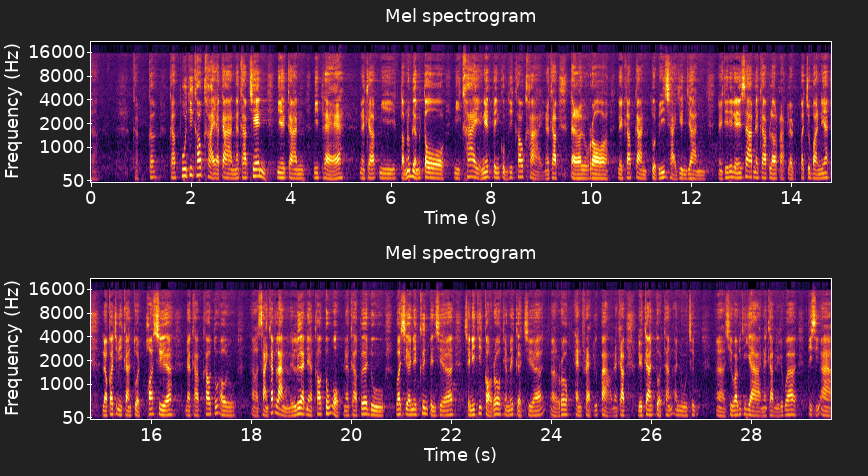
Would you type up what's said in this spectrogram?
ครับ ครับ ก็ครับผู้ที่เข้าข่ายอาการนะครับ เช่นมีอาการมีแผลนะครับมีต่อมน้ำเหลืองโตมีไข้อันนี้เป็นกลุ่มที่เข้าข่ายนะครับ แต่เรารอในครับการตรวจวินิจฉัยยืนยัน อย่างที่ได้เรียนให้ทราบนะครับเราหลักปัจจุบันนี้เราก็จะมีการตรวจเพาะเชื้อนะครับเข้าตู้เอาสารคัดหลั่งหรือเลือดเนี่ยเข้าตู้อบนะครับเพื่อดูว่าเชื้อนี้ขึ้นเป็นเชื้อ ชนิดที่ก่อโรคจะไม่เกิดเชื้อโรคแอนแทรกหรือเปล่านะครับหรือการตรวจทางอนุ ชีเอ่อชีววิทยานะครับหรือเรียกว่า PCR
